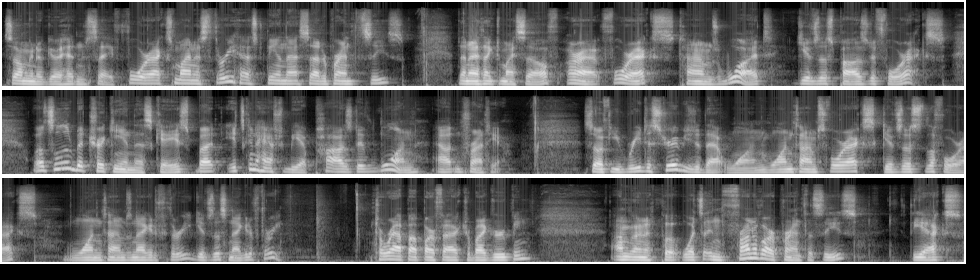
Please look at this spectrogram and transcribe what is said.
So I'm going to go ahead and say 4x minus 3 has to be in that set of parentheses. Then I think to myself, all right, 4x times what gives us positive 4x? Well, it's a little bit tricky in this case, but it's going to have to be a positive 1 out in front here. So if you redistributed that 1, 1 times 4x gives us the 4x. 1 times negative 3 gives us negative 3. To wrap up our factor by grouping, I'm going to put what's in front of our parentheses, the x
